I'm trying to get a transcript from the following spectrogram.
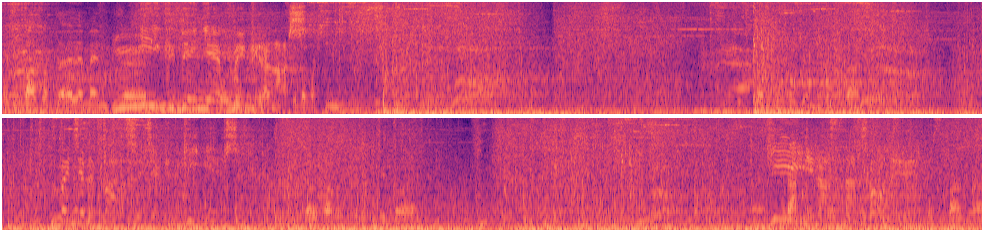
postarza te elementy. Nigdy nie wygrasz! Trzeba właśnie Ginie naznaczony! postarza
